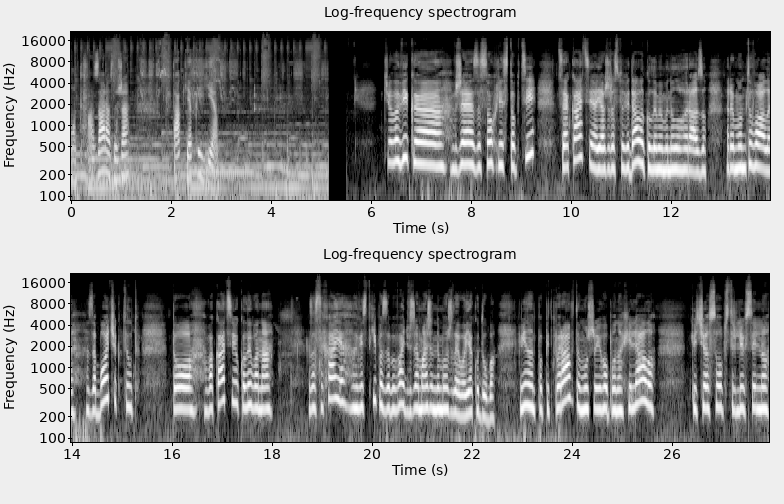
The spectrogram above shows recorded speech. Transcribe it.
От, а зараз вже так, як і є. Чоловік е, вже засохлі стовпці. Це акація. Я вже розповідала, коли ми минулого разу ремонтували заборчик тут. То в акацію, коли вона засихає, гвістки позабивати вже майже неможливо, як у дуба. Він попідпирав, тому що його понахиляло під час обстрілів сильно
